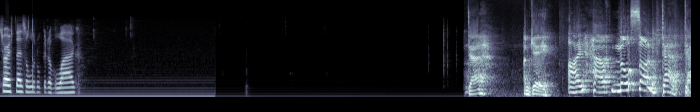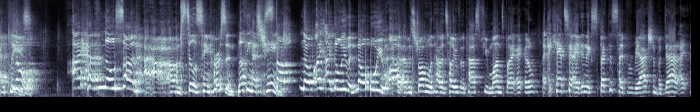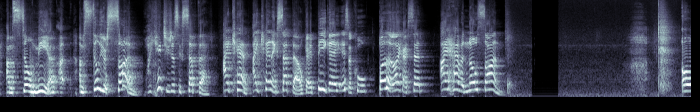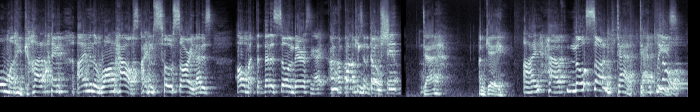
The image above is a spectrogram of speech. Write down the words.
Sorry if there's a little bit of lag. Dad, I'm gay. I have no son. Dad, Dad, please. No. I have no son. I, I, I'm still the same person. Nothing has changed. Stop. No, I, I don't even know who you are! I, are. have been struggling with how to tell you for the past few months, but I, I, I don't. I, I can't say I didn't expect this type of reaction. But Dad, I, I'm still me. I'm, I, I'm still your son. Why can't you just accept that? I can't. I can't accept that. Okay, be gay is a cool, but like I said, I have a no son. Oh my god, I'm I'm in the wrong house. I am so sorry. That is, oh my, th- that is so embarrassing. I, I You just fucking gonna dumb go. shit. Dad, I'm gay. I have no son. Dad, Dad, please. No,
